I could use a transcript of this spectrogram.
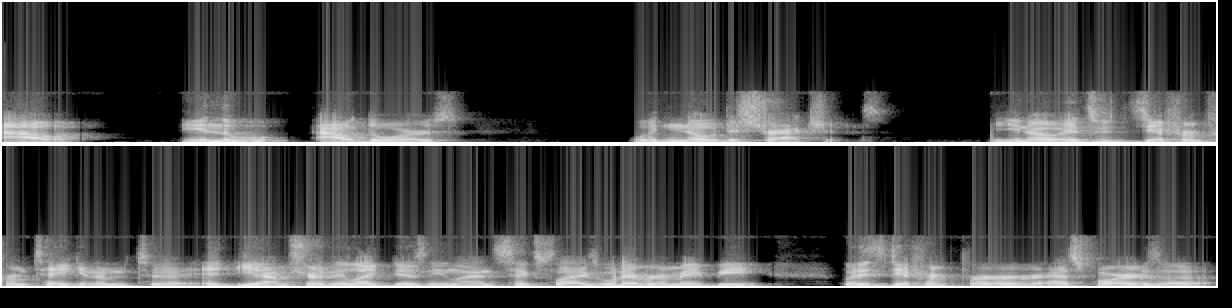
out in the outdoors with no distractions. you know, it's different from taking them to it. Yeah, I'm sure they like Disneyland, Six Flags, whatever it may be, but it's different for as far as a,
